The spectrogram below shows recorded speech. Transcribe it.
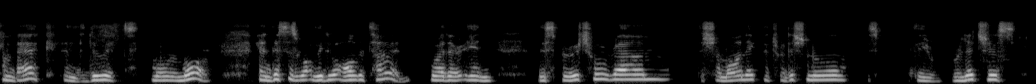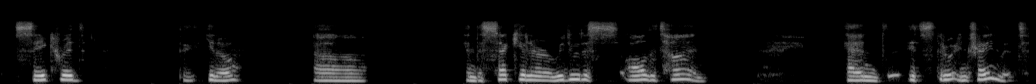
come back and do it more and more. And this is what we do all the time, whether in the spiritual realm, the shamanic, the traditional, the religious, sacred, the, you know, uh, and the secular. We do this all the time. And it's through entrainment.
